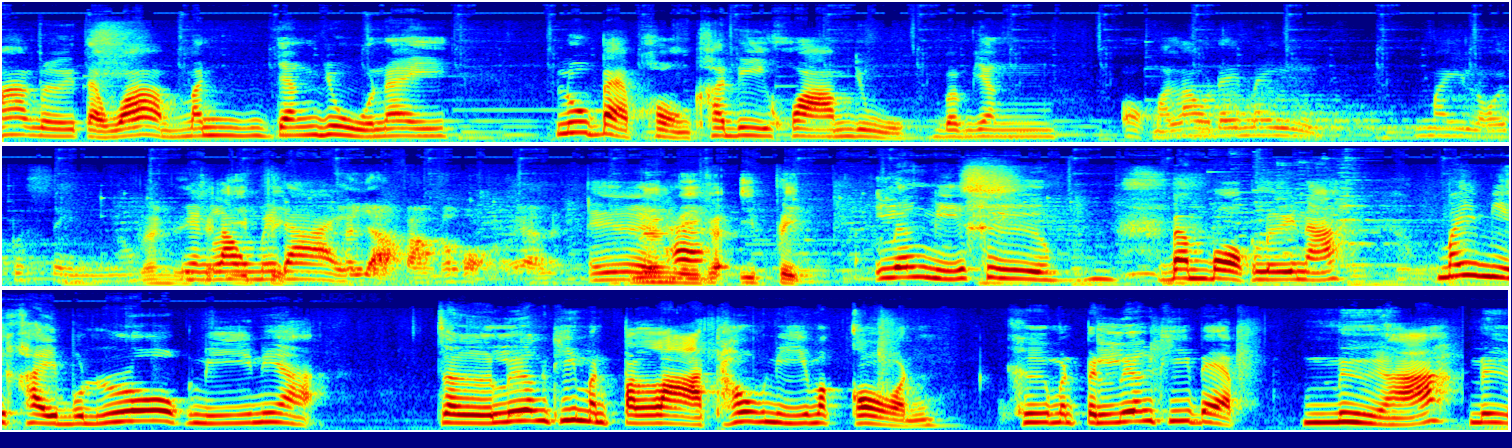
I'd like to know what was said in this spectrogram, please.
มากเลย แต่ว่ามันยังอยู่ในรูปแบบของคดีความอยู่บัมยังออกมาเล่าได้ไม่ไม่ร้อยเปอร์เซ็นต์เนาะเรื่องนี้ยังก็เล่าอีพิกไม่ได้ถ้าอยากฟังก็บอกแล้วกันเออเรื่องถ้านี้ก็อีปริก เรื่องนี้คือแบมบอกเลยนะ ไม่มีใครบนโลกนี้เนี่ย เจอเรื่องที่มันประหลาดเท่านี้มาก่อน คือมันเป็นเรื่องที่แบบเหนือเหนื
